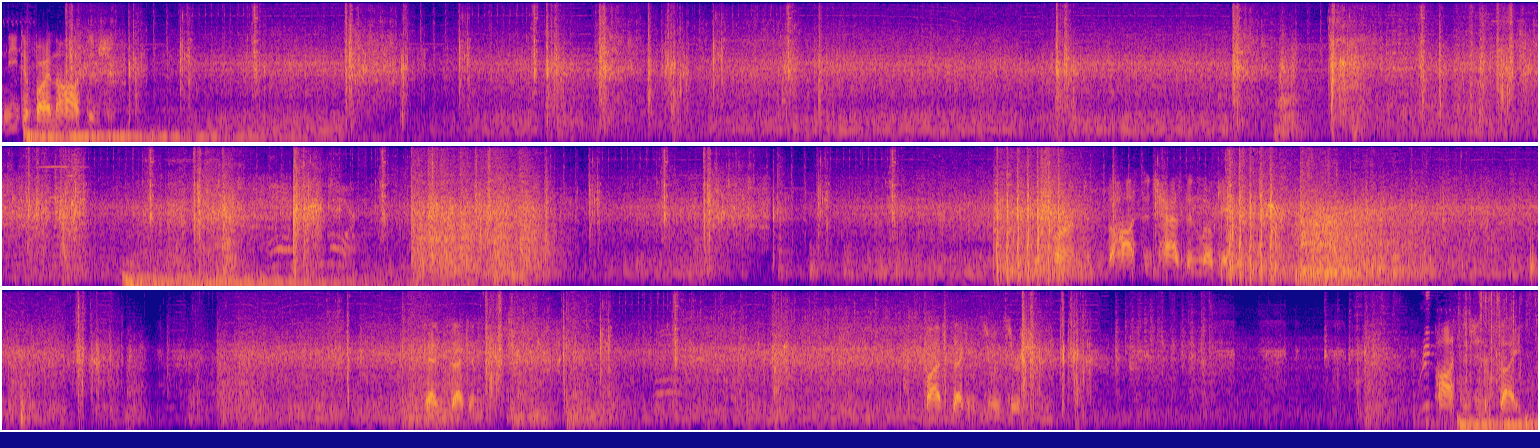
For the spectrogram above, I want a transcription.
Need to find the hostage. Confirmed. The hostage has been located. Ten seconds. Five seconds to insertion. Hostage in sight.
